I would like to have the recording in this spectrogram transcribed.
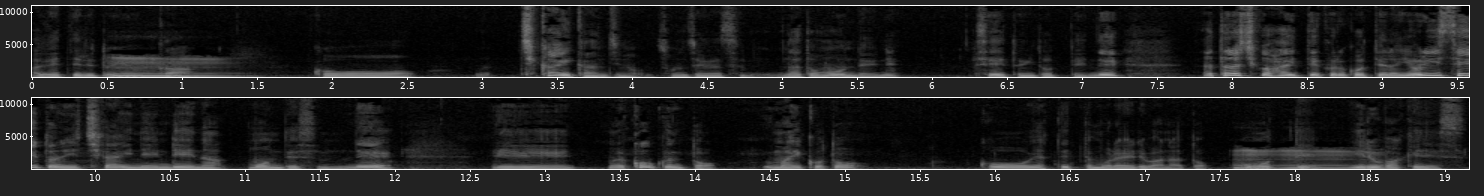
あげてるというかん。こう近い感じの存在がするだと思うんだよね生徒にとって。で新しく入ってくる子っていうのはより生徒に近い年齢なもんですんで、えーま、こうくんとうまいことこうやってってもらえればなと思っているわけです。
